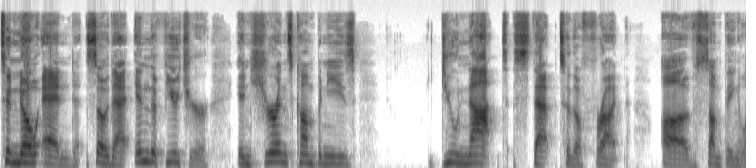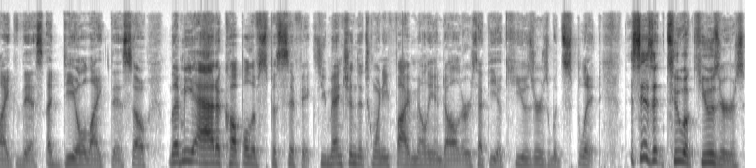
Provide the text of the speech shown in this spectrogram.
to no end, so that in the future, insurance companies do not step to the front of something like this, a deal like this. So let me add a couple of specifics. You mentioned the $25 million that the accusers would split. This isn't two accusers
